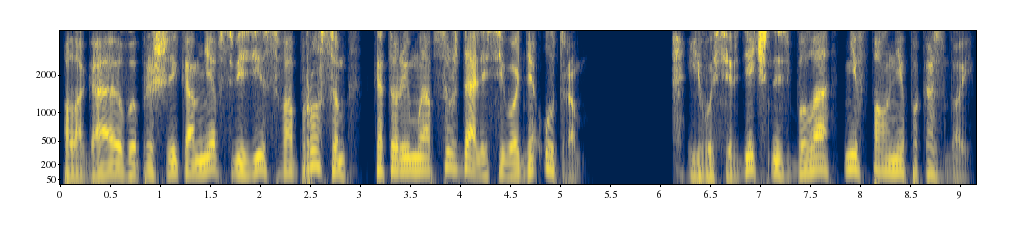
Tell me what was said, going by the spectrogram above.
Полагаю, вы пришли ко мне в связи с вопросом, который мы обсуждали сегодня утром». Его сердечность была не вполне показной.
